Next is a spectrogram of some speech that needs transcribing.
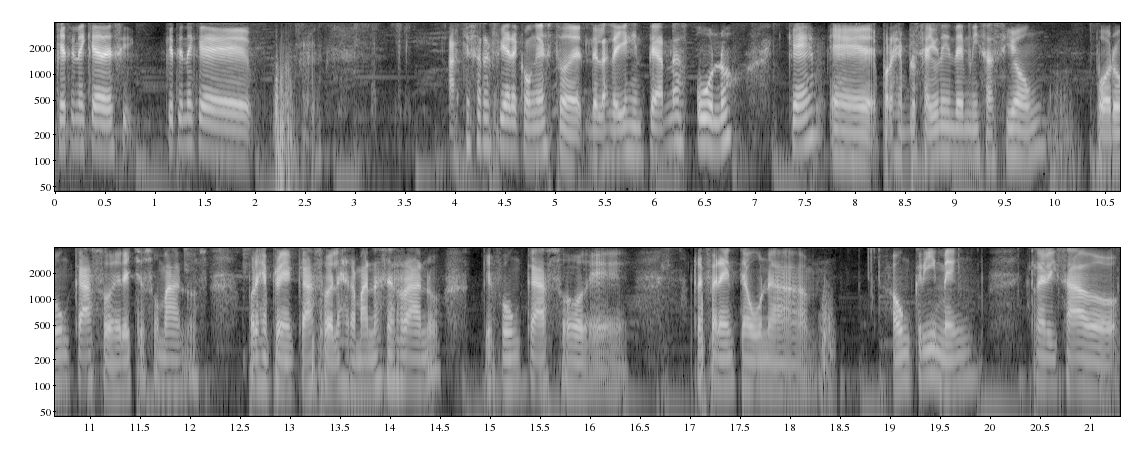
¿qué tiene que decir? ¿Qué tiene que ¿A qué se refiere con esto de, las leyes internas? Uno, que, eh, por ejemplo, si hay una indemnización por un caso de derechos humanos, por ejemplo, en el caso de las hermanas Serrano, que fue un caso de referente a una a un crimen realizado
